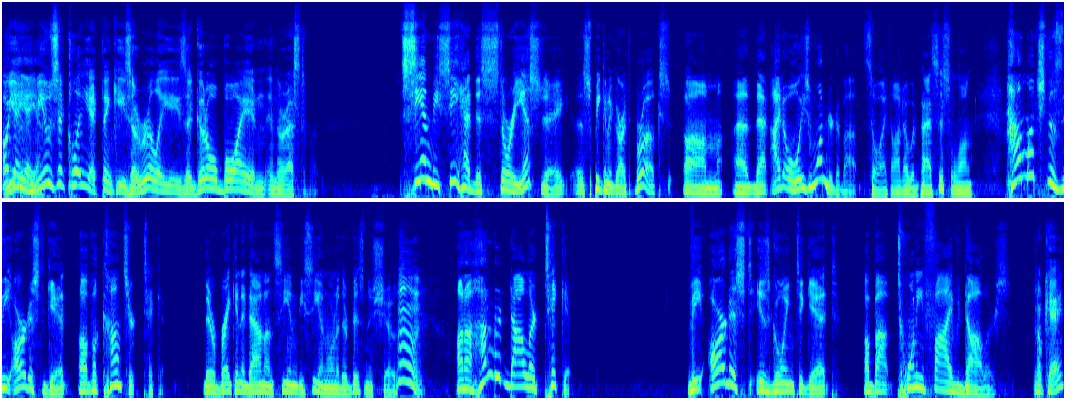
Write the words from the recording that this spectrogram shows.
Oh, yeah, yeah, yeah. Musically, I think he's a really, he's a good old boy and, and the rest of it. CNBC had this story yesterday. Uh, speaking of Garth Brooks, um, uh, that I'd always wondered about, so I thought I would pass this along. How much does the artist get of a concert ticket? They were breaking it down on CNBC on one of their business shows. On a hundred dollar ticket, the artist is going to get about twenty five dollars. Okay.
